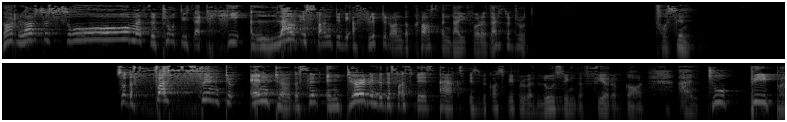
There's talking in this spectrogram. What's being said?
God loves us so much. The truth is that He allowed His Son to be afflicted on the cross and die for us. That's the truth. For sin. So the first sin to enter, the sin entered into the first day's acts is because people were losing the fear of God. And two people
